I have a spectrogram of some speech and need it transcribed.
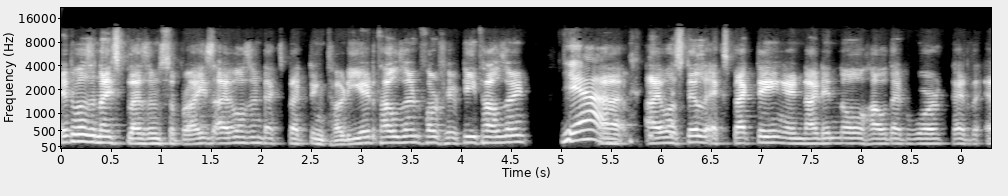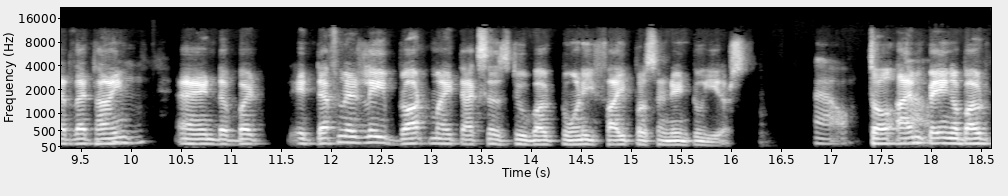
it was a nice pleasant surprise. I wasn't expecting 38000 for 50000 yeah. Uh, i was still expecting and i didn't know how that worked at, the, at that time. Mm-hmm. and uh, but it definitely brought my taxes to about 25% in two years. Wow. So i'm wow. paying about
